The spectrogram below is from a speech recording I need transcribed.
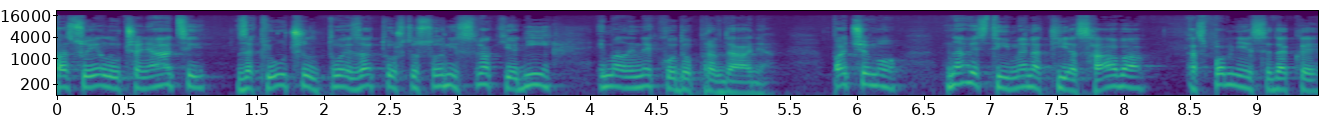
pa su, jeli učenjaci zaključili, to je zato što su oni svaki od njih imali neko od opravdanja. Pa ćemo navesti imena ti ashaba, a spominje se, dakle,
